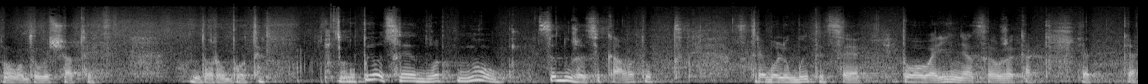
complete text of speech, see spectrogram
знову долучати до роботи. Ну, пиво це, ну, це дуже цікаво. Тут це треба любити, це пивоваріння, це вже як, як, як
